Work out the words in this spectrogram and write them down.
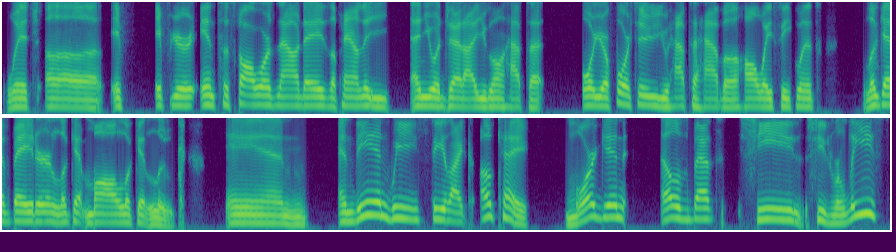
which uh if if you're into Star Wars nowadays, apparently and you're a Jedi, you're gonna have to or you're a force you have to have a hallway sequence. Look at Vader, look at Maul, look at Luke. And and then we see like, okay, Morgan Elsbeth, she she's released,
